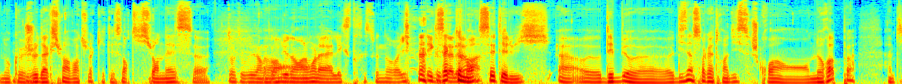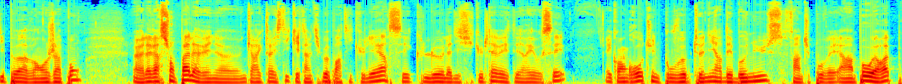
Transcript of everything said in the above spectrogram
donc euh, Mhm. jeu d'action aventure qui était sorti sur NES, euh, dont vous avez entendu normalement l'extrait sonore. exactement, c'était lui, euh, au début euh, 1990, je crois, en Europe, un petit peu avant au Japon. La version pâle avait une, une caractéristique qui était un petit peu particulière, c'est que le- la difficulté avait été rehaussée et qu'en gros tu ne pouvais obtenir des bonus, enfin tu pouvais un power-up,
